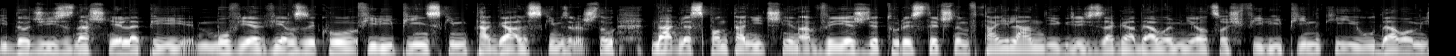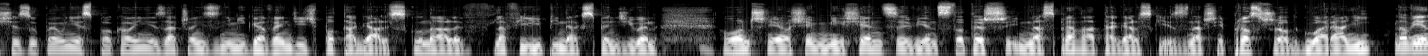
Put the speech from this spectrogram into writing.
i do dziś znacznie lepiej mówię w języku filipińskim, tagalskim. Zresztą nagle spontanicznie na wyjeździe turystycznym w Tajlandii gdzieś zagadały mnie o coś Filipinki i udało mi się zupełnie spokojnie zacząć z nimi gawędzić po tagalsku, no ale na Filipinach spędziłem łącznie 8 miesięcy, więc to też inna sprawa. Tagalski jest znacznie prostszy od Guarani. No więc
